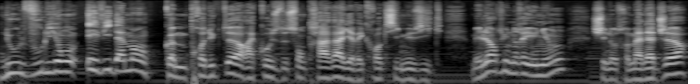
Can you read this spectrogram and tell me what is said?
Nous le voulions évidemment comme producteur à cause de son travail avec Roxy Music, mais lors d'une réunion, chez notre manager,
